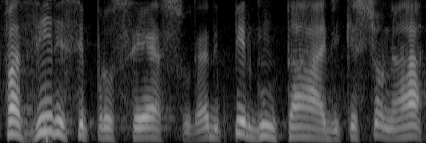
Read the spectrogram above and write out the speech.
fazer esse processo né, de perguntar, de questionar.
